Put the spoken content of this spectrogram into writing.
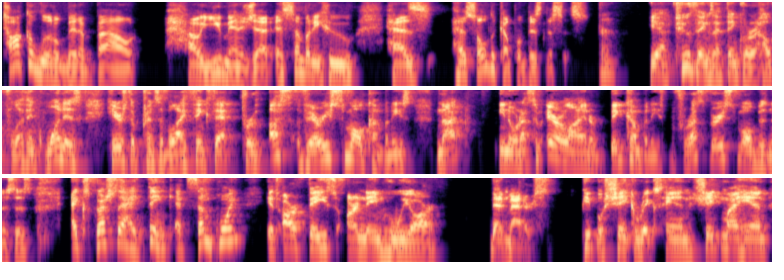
talk a little bit about how you manage that as somebody who has has sold a couple businesses. Sure. Yeah, two things I think were helpful. I think one is here's the principle. I think that for us very small companies, not you know, not some airline or big companies, but for us very small businesses, especially I think at some point it's our face, our name, who we are that matters. People shake Rick's hand, shake my hand.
